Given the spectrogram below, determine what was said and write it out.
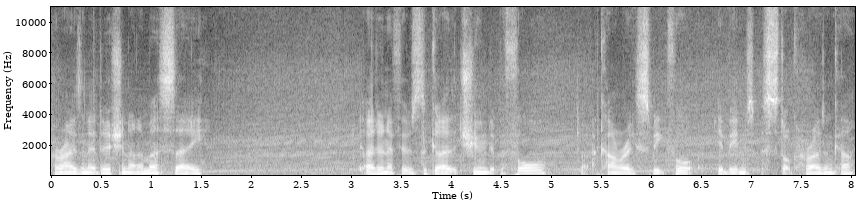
Horizon Edition, and I must say, I don't know if it was the guy that tuned it before, I can't really speak for it being a stock Horizon car.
